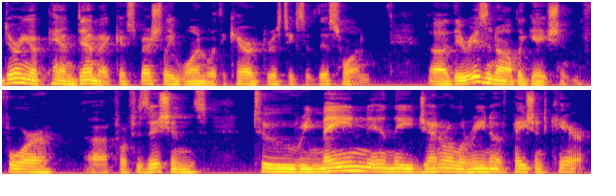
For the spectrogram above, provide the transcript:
during a pandemic, especially one with the characteristics of this one, uh, there is an obligation for uh, for physicians to remain in the general arena of patient care,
